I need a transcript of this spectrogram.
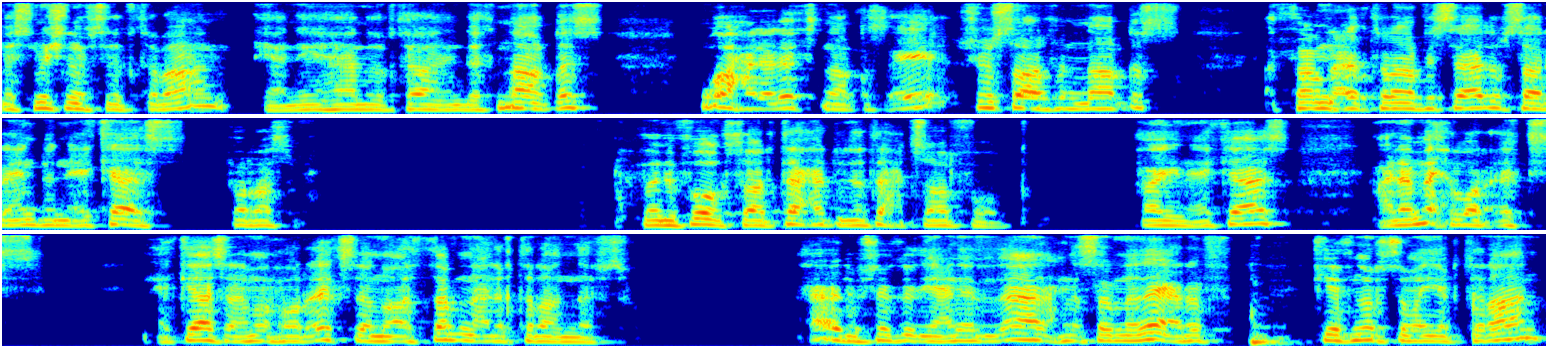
بس مش نفس الاقتران. يعني هذا الاقتران عندك ناقص واحد على x ناقص A شو صار في الناقص؟ أثرنا على الاقتران في السالب صار عنده انعكاس في الرسمة. فاللي فوق صار تحت واللي تحت صار فوق. هاي انعكاس على محور x انعكاس على محور x لأنه أثرنا على الاقتران نفسه. هذا بشكل يعني الآن إحنا صرنا نعرف كيف نرسم أي اقتران.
